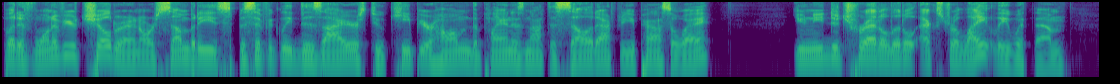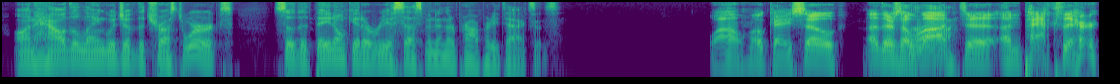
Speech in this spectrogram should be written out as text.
But if one of your children or somebody specifically desires to keep your home, the plan is not to sell it after you pass away. You need to tread a little extra lightly with them on how the language of the trust works so that they don't get a reassessment in their property taxes. Wow. Okay. So uh, there's a Ah. lot to unpack there.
